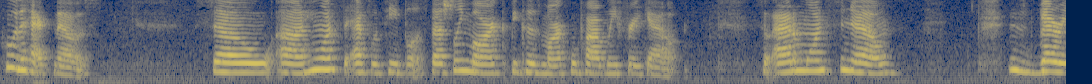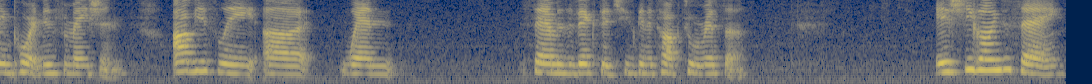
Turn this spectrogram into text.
Who the heck knows? So uh, he wants to F with people, especially Mark, because Mark will probably freak out. So Adam wants to know, this is very important information. Obviously, uh, when Sam is evicted, she's going to talk to Arisa. Is she going to say,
